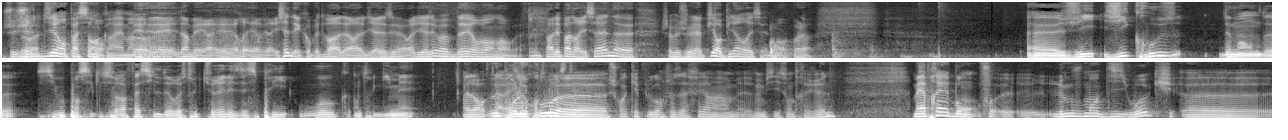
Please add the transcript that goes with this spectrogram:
je je Ouais. le dis en passant Bon, quand même. hein. mais, euh, non, mais Hervé est complètement rallié à Zemmour. D'ailleurs, bon, non, ne parlez pas euh, J'avais j'ai la pire opinion de Ryssen. Bon, voilà. Euh, J. J. Cruz demande si vous pensez qu'il sera facile de restructurer les esprits woke, entre guillemets. Alors eux, pour le coup, euh, je crois qu'il n'y a plus grand-chose à faire, hein, même s'ils sont très jeunes. Mais après, bon, faut- euh, le mouvement dit woke euh,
